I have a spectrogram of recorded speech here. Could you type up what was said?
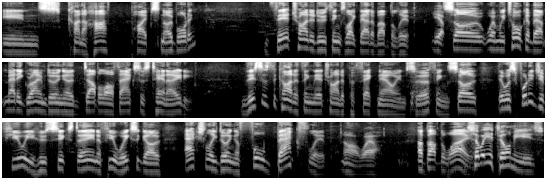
in kind of half pipe snowboarding, they're trying to do things like that above the lip. Yep. So when we talk about Matty Graham doing a double off axis 1080, this is the kind of thing they're trying to perfect now in surfing. So there was footage of Huey, who's 16, a few weeks ago, actually doing a full backflip Oh, wow. above the wave. So what you're telling me is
